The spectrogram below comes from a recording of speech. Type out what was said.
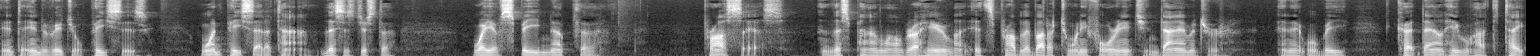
into individual pieces one piece at a time. This is just a way of speeding up the process. And this pine log right here it's probably about a 24 inch in diameter and it will be cut down, he will have to take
